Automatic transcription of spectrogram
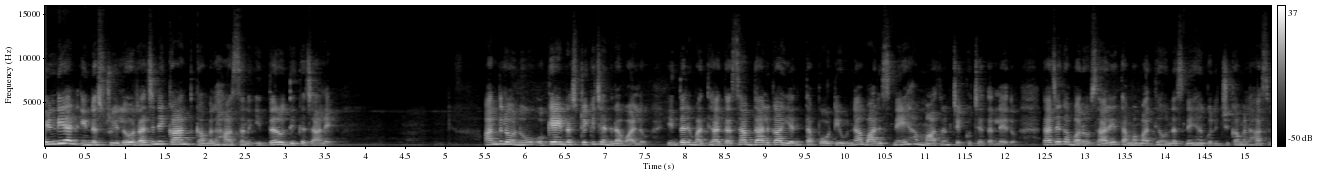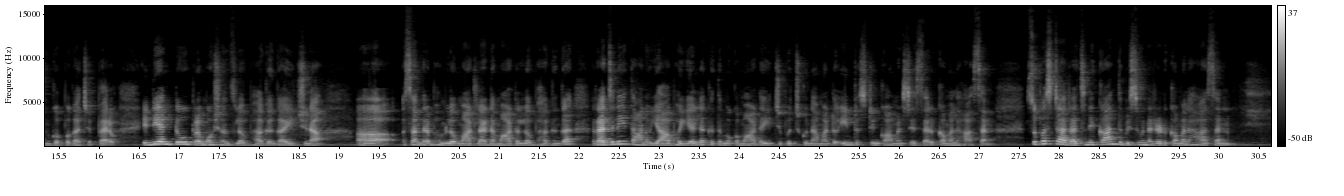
Indian ఇండస్ట్రీలో రజనీకాంత్ కమల్ హాసన్ ఇద్దరు దిగ్గజాలే. అందులోనూ ఒకే ఇండస్ట్రీకి చెందిన వాళ్ళు. ఇద్దరి మధ్య దశాబ్దాలుగా ఎంత పోటీ ఉన్నా వారి స్నేహం మాత్రం చెక్కు చెదరలేదు. తాజాగా మరోసారి తమ మధ్య ఉన్న స్నేహం గురించి కమల్ హాసన్ గొప్పగా చెప్పారు. ఇండియన్ టూ ప్రమోషన్స్లో భాగంగా ఇచ్చిన సందర్భంలో మాట్లాడిన మాటల్లో భాగంగా రజనీ తాను యాభై ఏళ్ళ క్రితం ఒక మాట ఇచ్చిపుచ్చుకున్నామంటూ ఇంట్రెస్టింగ్ కామెంట్స్ చేశారు కమల్ హాసన్. సూపర్ స్టార్ రజనీకాంత్ విశ్వనటుడు కమల్ హాసన్.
